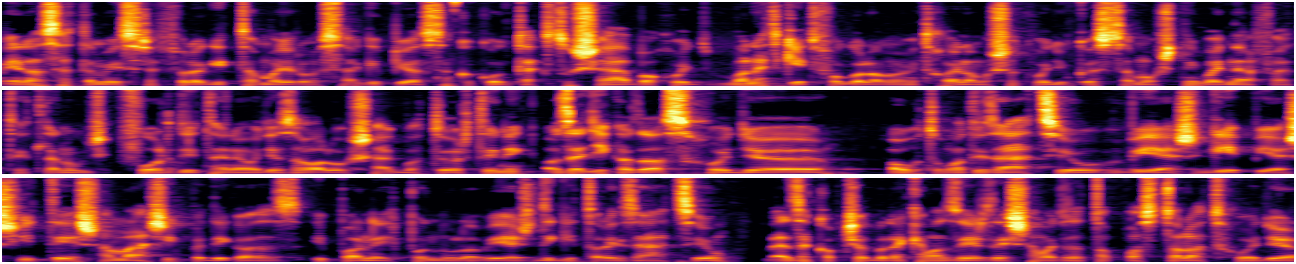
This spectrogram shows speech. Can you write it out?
én azt vettem észre, főleg itt a magyarországi piacnak a kontextusába, hogy van egy-két fogalom, amit hajlamosak vagyunk összemosni, vagy nem feltétlen úgy fordítani, hogy ez a valóságban történik. Az egyik az az, hogy automatizáció vs gépiesítés, a másik pedig az ipar 4.0 vs digitalizáció. Ezzel kapcsolatban nekem az érzésem, vagy az a tapasztalat, hogy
